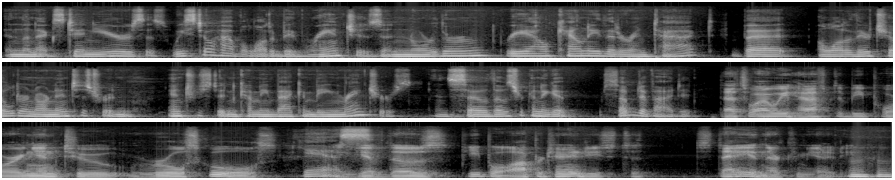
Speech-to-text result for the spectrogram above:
in the next 10 years is we still have a lot of big ranches in northern Real County that are intact, but a lot of their children aren't interested interested in coming back and being ranchers. And so those are going to get subdivided. That's why we have to be pouring into rural schools Yes. and give those people opportunities to stay in their community. Mm-hmm.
